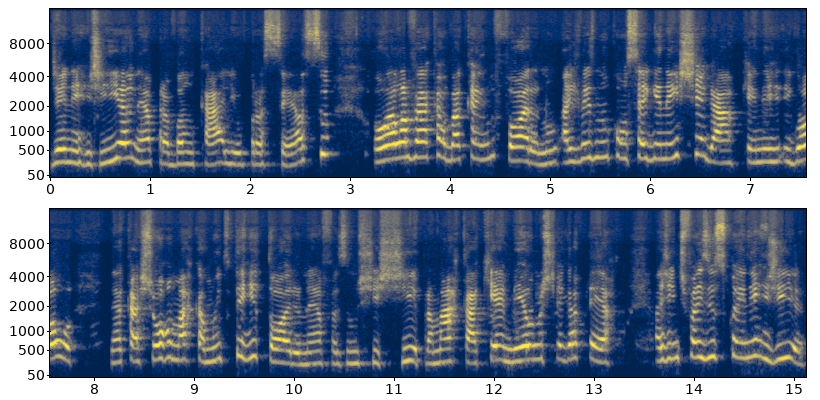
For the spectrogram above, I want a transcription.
de energia, né, para bancar ali o processo, ou ela vai acabar caindo fora. Não, às vezes não consegue nem chegar, porque é igual né, cachorro marca muito território, né? Fazendo xixi para marcar que é meu, não chega perto. A gente faz isso com a energia.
